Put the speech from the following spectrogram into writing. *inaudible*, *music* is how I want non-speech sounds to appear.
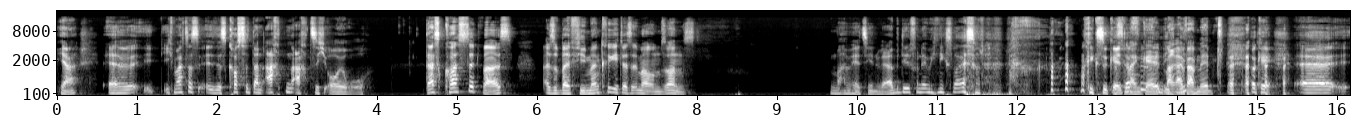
Ja, äh, ich mache das, äh, das kostet dann 88 Euro. Das kostet was. Also bei Vielmann kriege ich das immer umsonst. Machen wir jetzt hier einen Werbedeal, von dem ich nichts weiß, oder? *laughs* Kriegst du Geld Das ist mein dafür? Geld, mach einfach mit. Okay. *laughs* Äh,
